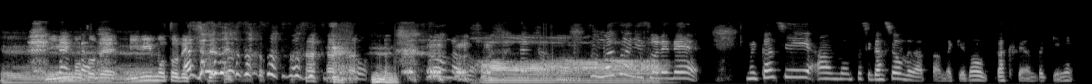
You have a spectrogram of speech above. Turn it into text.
耳元で、耳元であ、聞そうきそうそうそうそうそう。うんそうなの。なんかはあそうまさにそれで、昔、あの、私合唱部だったんだけど、学生の時に。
